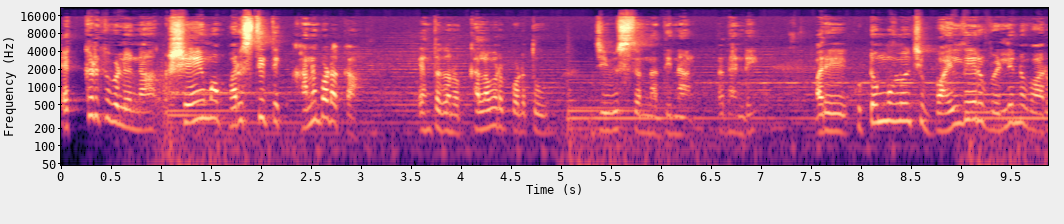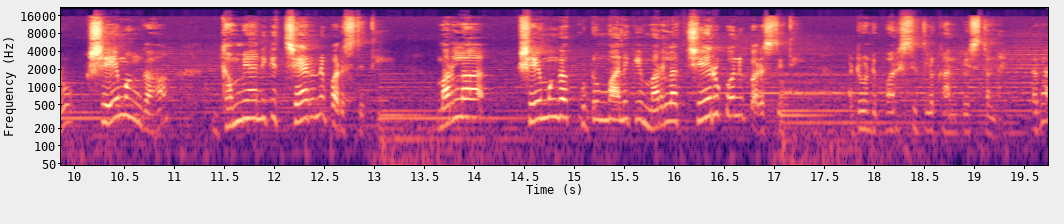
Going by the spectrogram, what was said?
ఎక్కడికి వెళ్ళినా క్షేమ పరిస్థితి కనబడక ఎంతగానో కలవరపడుతూ జీవిస్తున్న దినాలు కదండి. మరి కుటుంబం నుంచి బయలుదేరి వెళ్ళిన వారు క్షేమంగా గమ్యానికి చేరని పరిస్థితి. మరలా క్షేమంగా కుటుంబానికి మరలా చేరుకొని పరిస్థితి. అటువంటి పరిస్థితులు కనిపిస్తున్నాయి కదా?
